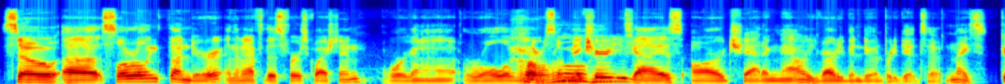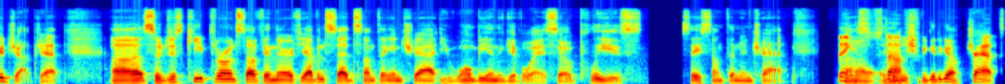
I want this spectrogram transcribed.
So, uh, slow rolling thunder, and then after this first question, we're gonna roll a winner. So make sure you guys are chatting now. You've already been doing pretty good. So nice, good job, chat. Uh, so just keep throwing stuff in there. If you haven't said something in chat, you won't be in the giveaway. So please say something in chat. Thanks. Uh, and you should be good to go. Chats.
